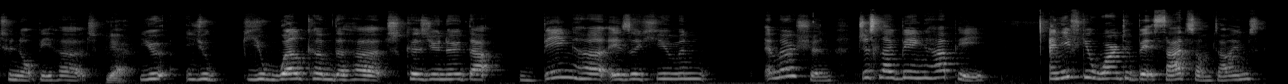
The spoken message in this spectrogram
to not be hurt. Yeah. You you you welcome the hurt because you know that being hurt is a human emotion, just like being happy. And if you weren't a bit sad sometimes,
